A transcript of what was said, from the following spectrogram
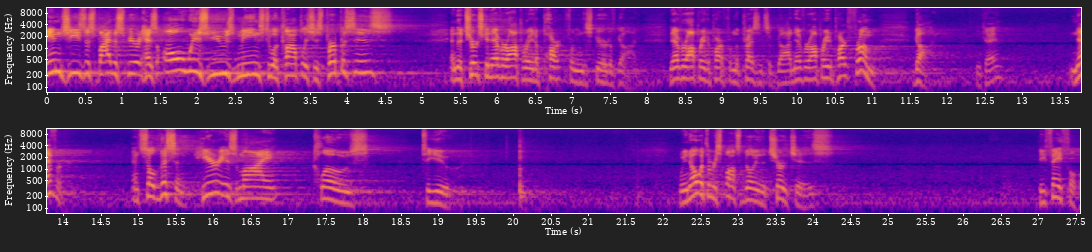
in Jesus by the Spirit has always used means to accomplish his purposes, and the church can never operate apart from the Spirit of God. Never operate apart from the presence of God. Never operate apart from God. Okay? Never. And so, listen, here is my close to you. We know what the responsibility of the church is. Be faithful.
